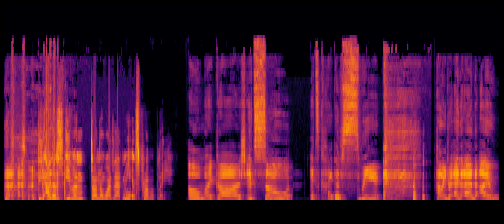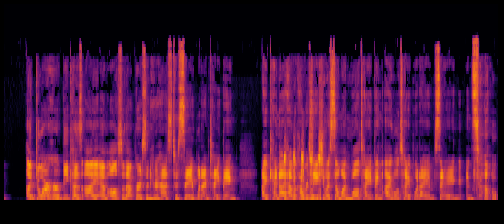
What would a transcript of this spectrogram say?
The others even don't know what that means, probably. Oh my gosh. It's so it's kind of sweet. How I do and and I adore her because I am also that person who has to say what I'm typing. I cannot have a conversation with someone while typing. I will type what I am saying. And so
